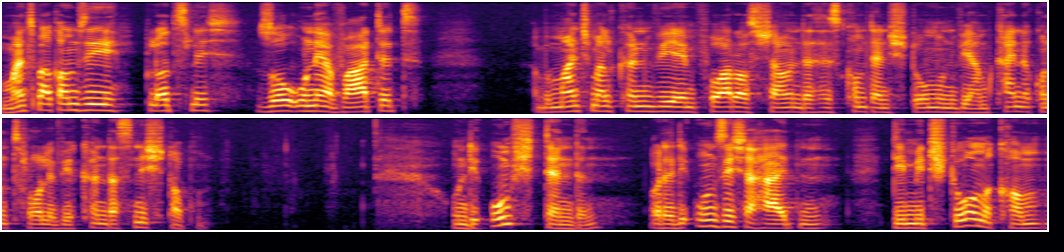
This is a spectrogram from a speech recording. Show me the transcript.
Und manchmal kommen sie plötzlich, so unerwartet, aber manchmal können wir im Voraus schauen, dass es kommt ein Sturm und wir haben keine Kontrolle, wir können das nicht stoppen. Und die Umstände oder die Unsicherheiten, die mit Stürmen kommen,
